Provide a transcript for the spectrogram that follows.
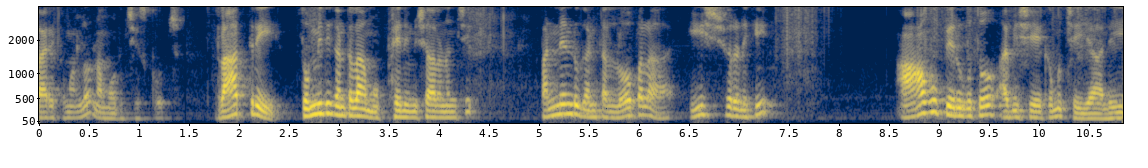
కార్యక్రమంలో నమోదు చేసుకోవచ్చు. రాత్రి తొమ్మిది గంటల ముప్పై నిమిషాల నుంచి పన్నెండు గంటల లోపల ఈశ్వరునికి ఆవు పెరుగుతో అభిషేకము చేయాలి.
